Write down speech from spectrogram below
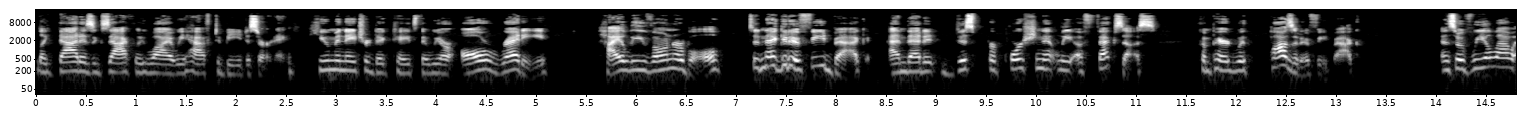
Like that is exactly why we have to be discerning. Human nature dictates that we are already highly vulnerable to negative feedback and that it disproportionately affects us compared with positive feedback. And so if we allow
